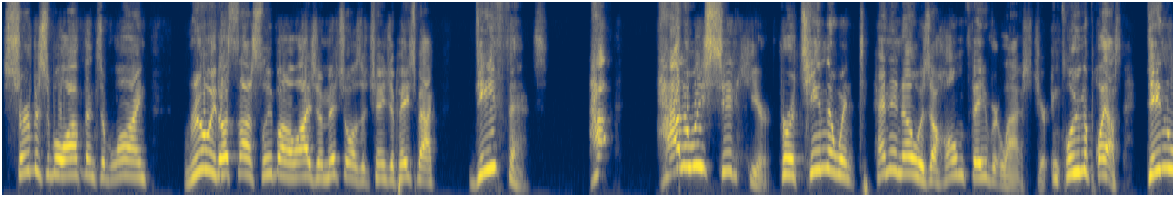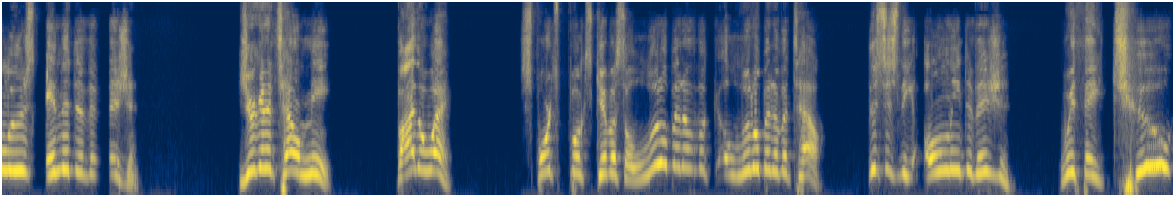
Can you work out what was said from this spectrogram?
serviceable offensive line. Really, let's not sleep on Elijah Mitchell as a change of pace back. Defense. How, how do we sit here for a team that went 10 and 0 as a home favorite last year, including the playoffs, didn't lose in the division? You're going to tell me, by the way, sports books give us a little bit of a, a little bit of a tell. This is the only division with a two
